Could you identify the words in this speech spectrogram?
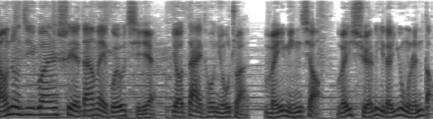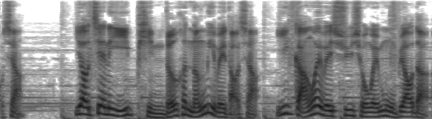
党政机关、事业单位、国有企业要带头扭转唯名校、唯学历的用人导向，要建立以品德和能力为导向、以岗位为需求为目标的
